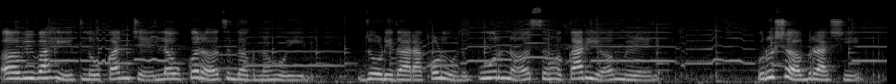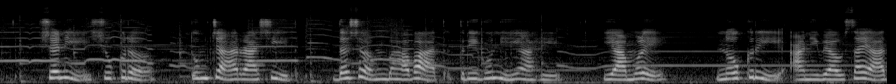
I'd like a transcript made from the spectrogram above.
अविवाहित लोकांचे लवकरच लग्न होईल. जोडीदाराकडून पूर्ण सहकार्य मिळेल. वृषभ राशी. शनी शुक्र तुमच्या राशीत दशम भावात त्रिगुणी आहे. यामुळे नोकरी आणि व्यवसायात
